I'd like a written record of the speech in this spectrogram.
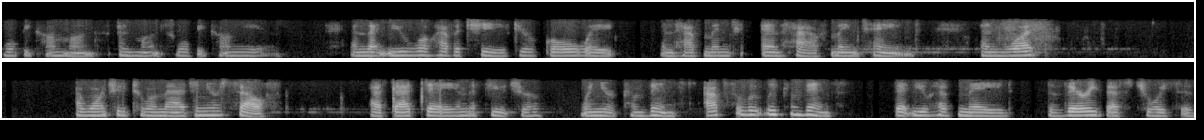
will become months, and months will become years, and that you will have achieved your goal weight and have men- and have maintained. And what I want you to imagine yourself at that day in the future when you're convinced, absolutely convinced, that you have made the very best choices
